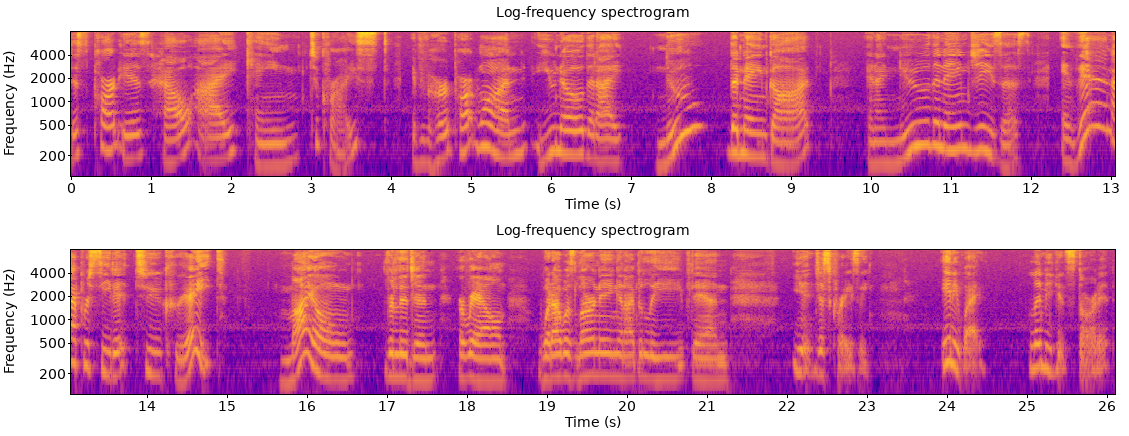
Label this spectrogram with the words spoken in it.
this part is how I came to Christ. If you've heard part one, you know that I knew the name God and I knew the name Jesus, and then I proceeded to create my own religion around what I was learning and I believed, and yeah, just crazy. Anyway, let me get started.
